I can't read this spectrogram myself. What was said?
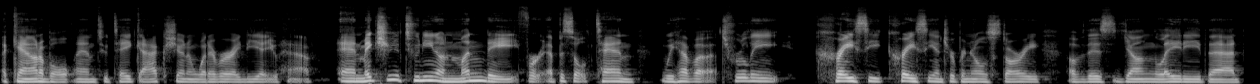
accountable and to take action on whatever idea you have. And make sure you tune in on Monday for episode 10. We have a truly crazy, crazy entrepreneurial story of this young lady that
